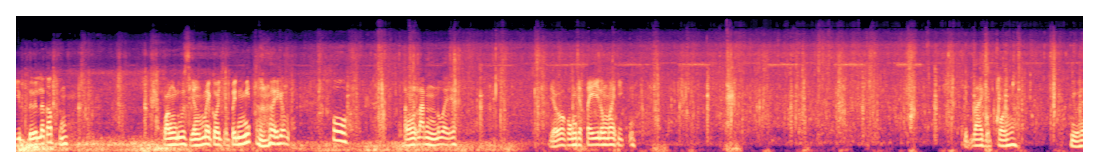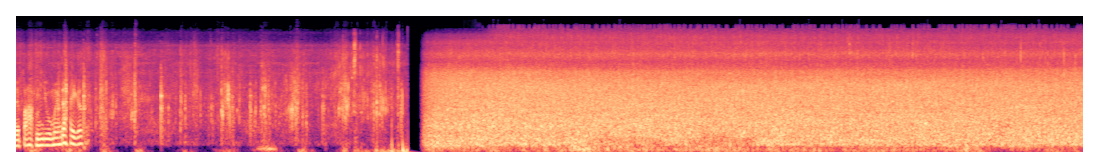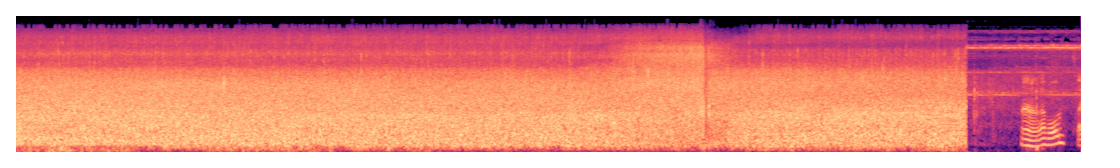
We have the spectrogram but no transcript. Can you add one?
หยิบเดินแล้วครับผมฟังดูเสียงไม่ก็จะเป็นมิตรอะไรครับ โอ้ตั้งลั่นด้วย เดี๋ยวก็คงจะตีลงมาอีกเก็บได้เก็บก่อนอยู่ในป่ามันอยู่ไม่ได้ครับ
